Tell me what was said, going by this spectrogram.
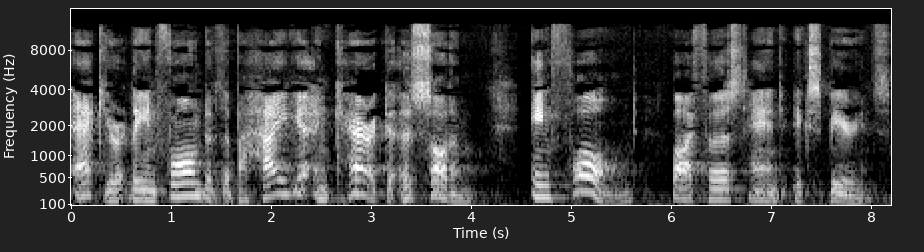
accurately informed of the behaviour and character of Sodom, informed by first hand experience.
